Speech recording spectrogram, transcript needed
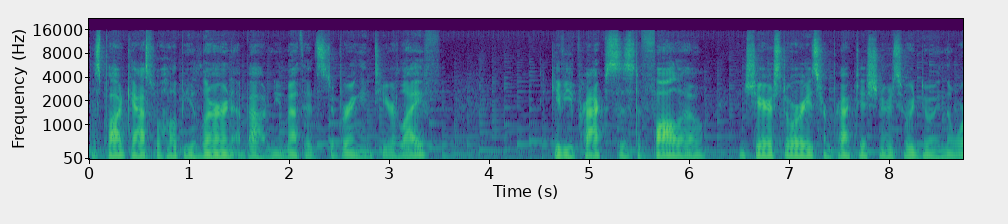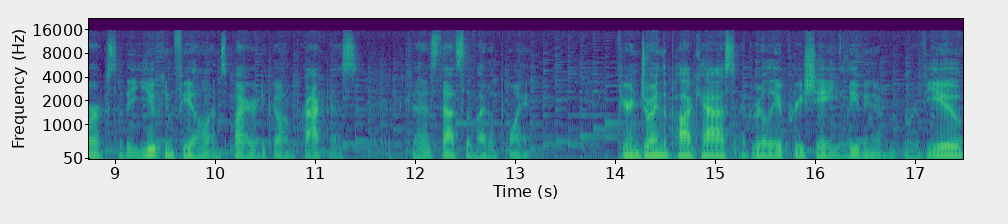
This podcast will help you learn about new methods to bring into your life, give you practices to follow, and share stories from practitioners who are doing the work so that you can feel inspired to go and practice, because that's the vital point. If you're enjoying the podcast, I'd really appreciate you leaving a review,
